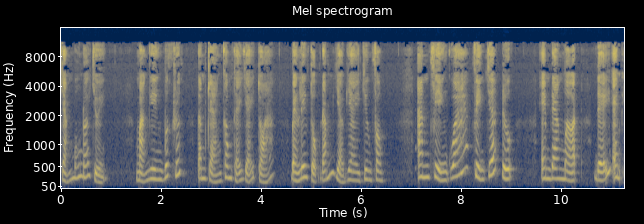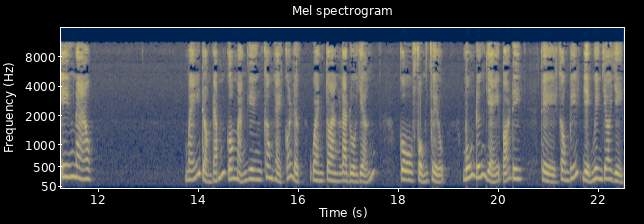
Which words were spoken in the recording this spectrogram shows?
chẳng muốn nói chuyện. Mạng nghiêng bức rứt, tâm trạng không thể giải tỏa, bèn liên tục đấm vào vai Dương Phong. Anh phiền quá, phiền chết được. Em đang mệt, để em yên nào. Mấy đòn đấm của mạng nghiêng không hề có lực, hoàn toàn là đùa giỡn. Cô phụng phịu, muốn đứng dậy bỏ đi, thì không biết vì nguyên do gì,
